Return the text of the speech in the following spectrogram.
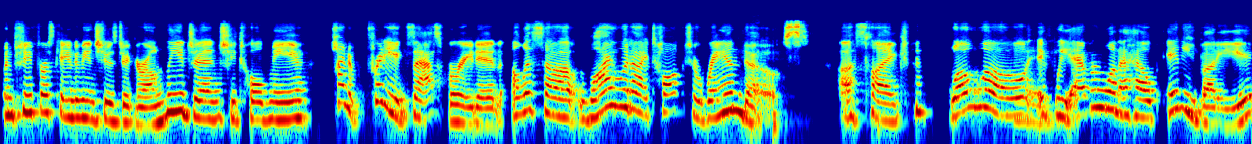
when she first came to me and she was doing her own lead gen, she told me, kind of pretty exasperated, Alyssa, why would I talk to randos? I was like, whoa, whoa, if we ever want to help anybody,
